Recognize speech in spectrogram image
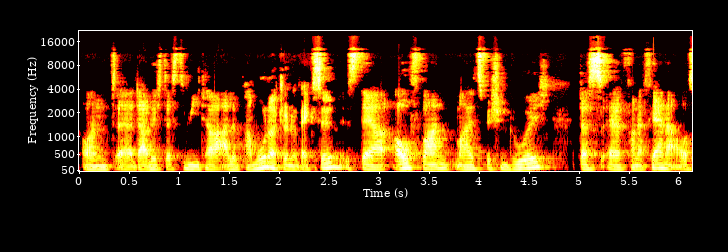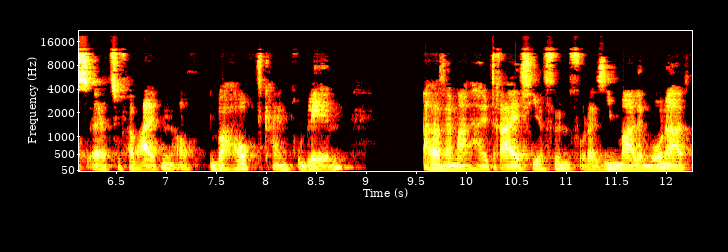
Und äh, dadurch, dass die Mieter alle paar Monate nur wechseln, ist der Aufwand mal zwischendurch, das äh, von der Ferne aus äh, zu verwalten, auch überhaupt kein Problem. Aber wenn man halt drei, vier, fünf oder sieben Mal im Monat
